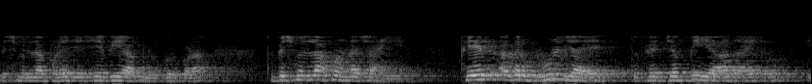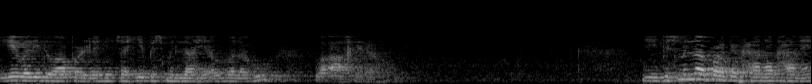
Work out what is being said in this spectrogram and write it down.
بسم اللہ پڑھے، جیسے بھی آپ نے اوپر پڑھا، تو بسم اللہ پڑھنا چاہیے۔ پھر اگر بھول جائے، تو پھر جب بھی یاد آئے تو یہ والی دعا پڑھ لینی چاہیے، بسم اللہ اول و آخر جی بسم اللہ پڑھ کے کھانا کھانے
